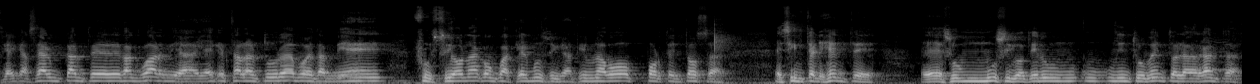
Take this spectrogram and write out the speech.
si hay que hacer un cante de vanguardia y hay que estar a la altura, pues también fusiona con cualquier música. Tiene una voz portentosa, es inteligente, es un músico, tiene un, instrumento en la garganta.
